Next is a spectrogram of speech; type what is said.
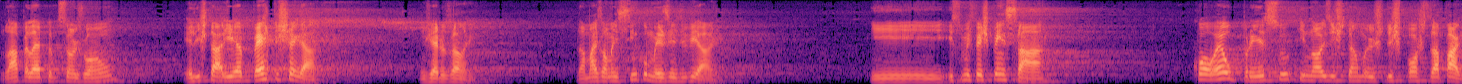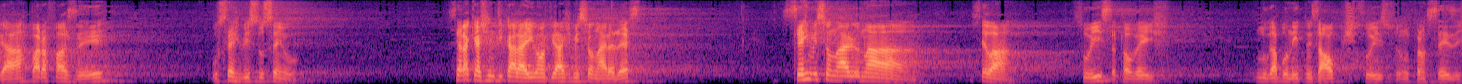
lá pela época de São João, ele estaria perto de chegar em Jerusalém. Dá mais ou menos cinco meses de viagem. E isso me fez pensar qual é o preço que nós estamos dispostos a pagar para fazer o serviço do Senhor. Será que a gente encararia uma viagem missionária dessa? Ser missionário na, sei lá, Suíça, talvez, um lugar bonito nos Alpes, suíços, franceses,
